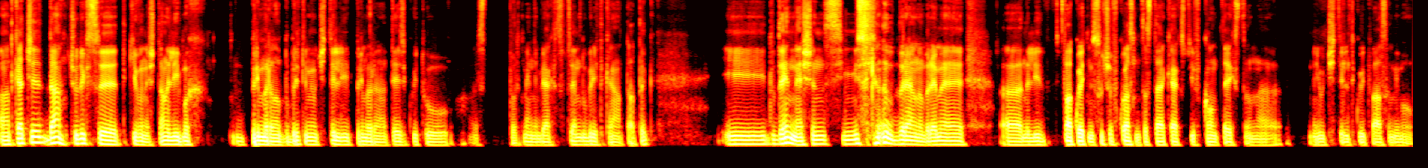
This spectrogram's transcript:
А, така че да, чудих се такива неща. Нали, имах примера на добрите ми учители, примера на тези, които според мен не бяха съвсем добри и така нататък. И до ден днешен си мисля от време на време а, нали, това, което ни случва в класната стая, как стои в контекста на, на учителите, които аз съм имал.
